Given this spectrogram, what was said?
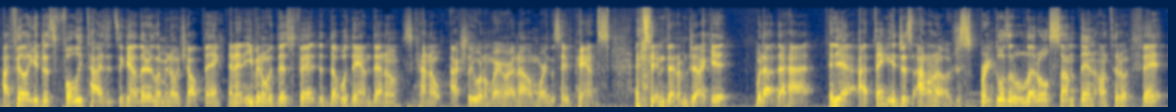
I feel like it just fully ties it together. Let me know what y'all think. And then even with this fit the double damn denim it's kind of actually what I'm wearing right now. I'm wearing the same pants and same denim jacket without the hat. And yeah I think it just I don't know just sprinkles a little something onto the fit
